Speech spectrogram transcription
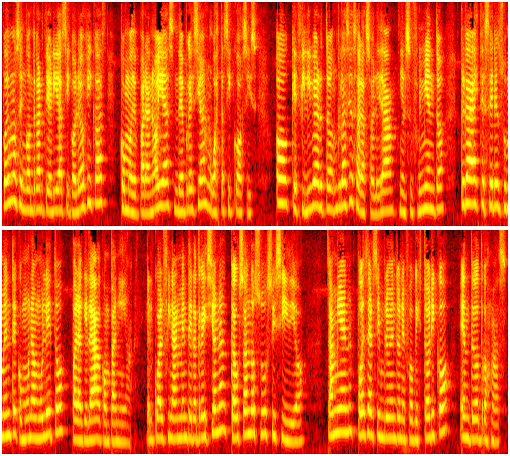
podemos encontrar teorías psicológicas, como de paranoias, depresión o hasta psicosis, o que Filiberto, gracias a la soledad y el sufrimiento, crea a este ser en su mente como un amuleto para que le haga compañía, el cual finalmente lo traiciona, causando su suicidio. También puede ser simplemente un enfoque histórico, entre otros más.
